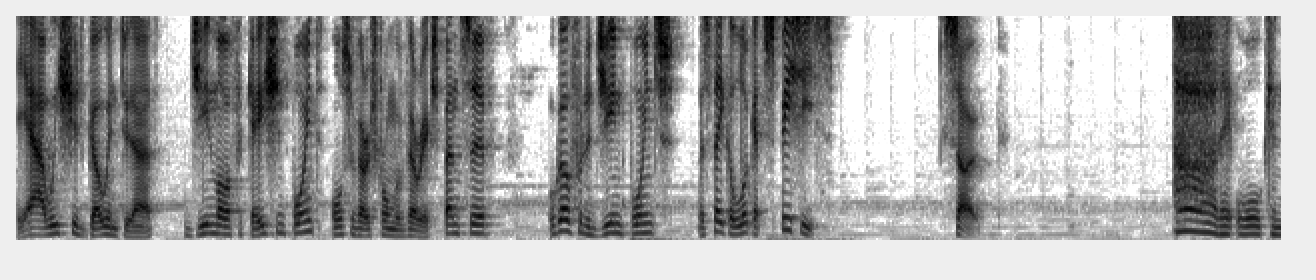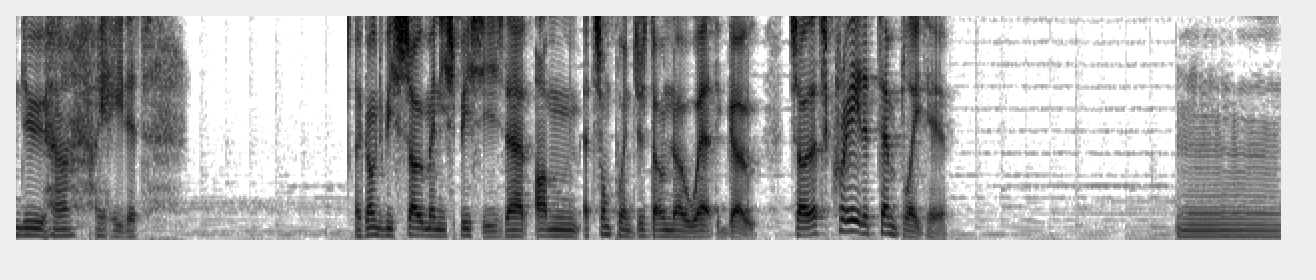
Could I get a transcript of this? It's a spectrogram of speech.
Yeah, we should go into that. Gene modification point, also very strong but very expensive. We'll go for the gene points. Let's take a look at species. So. Ah, they all can do, huh? I hate it. There are going to be so many species that I'm at some point just don't know where to go. So let's create a template here. Hmm.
